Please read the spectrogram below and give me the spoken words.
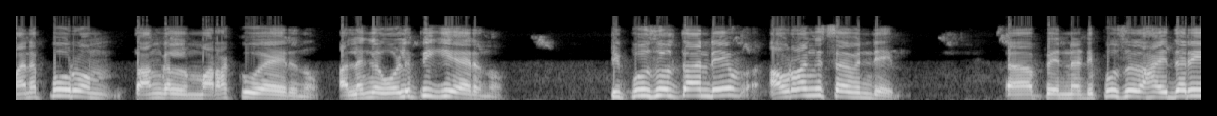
മനഃപൂർവം താങ്കൾ മറക്കുകയായിരുന്നു അല്ലെങ്കിൽ ഒളിപ്പിക്കുകയായിരുന്നു. ടിപ്പു സുൽത്താന്റെയും ഔറംഗസേബിന്റെയും പിന്നെ ടിപ്പു സുൽ ഹൈദരി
